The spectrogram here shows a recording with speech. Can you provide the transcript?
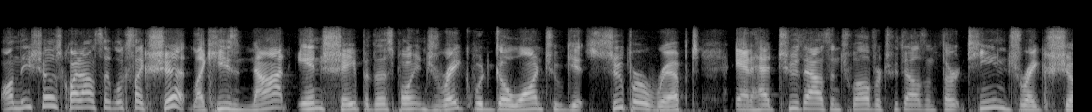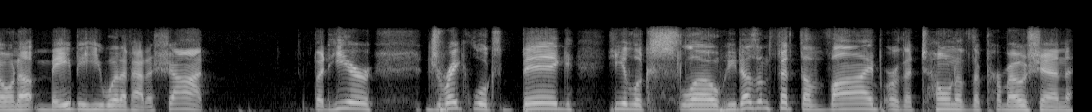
on these shows quite honestly looks like shit. Like he's not in shape at this point. Drake would go on to get super ripped and had 2012 or 2013 drake shown up. Maybe he would have had a shot but here drake looks big he looks slow he doesn't fit the vibe or the tone of the promotion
